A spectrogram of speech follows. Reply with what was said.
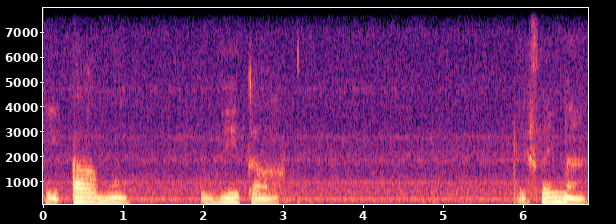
Ti amo, o vita che sei me.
